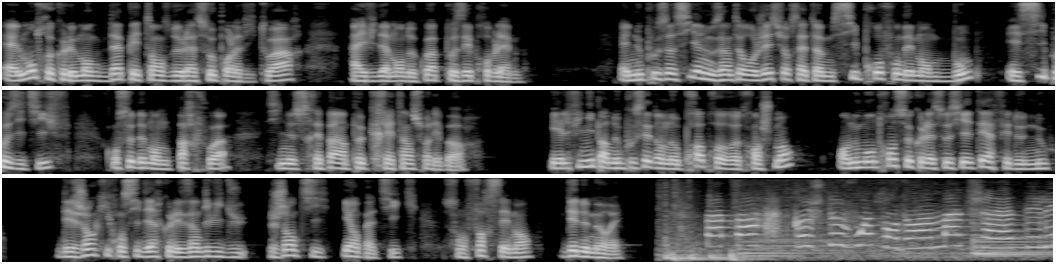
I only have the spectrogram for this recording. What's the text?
Elle montre que le manque d'appétence de l'assaut pour la victoire a évidemment de quoi poser problème. Elle nous pousse aussi à nous interroger sur cet homme si profondément bon et si positif qu'on se demande parfois s'il ne serait pas un peu crétin sur les bords. Et elle finit par nous pousser dans nos propres retranchements en nous montrant ce que la société a fait de nous, des gens qui considèrent que les individus gentils et empathiques sont forcément des demeurés. Papa, quand je te vois pendant un match à la télé,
